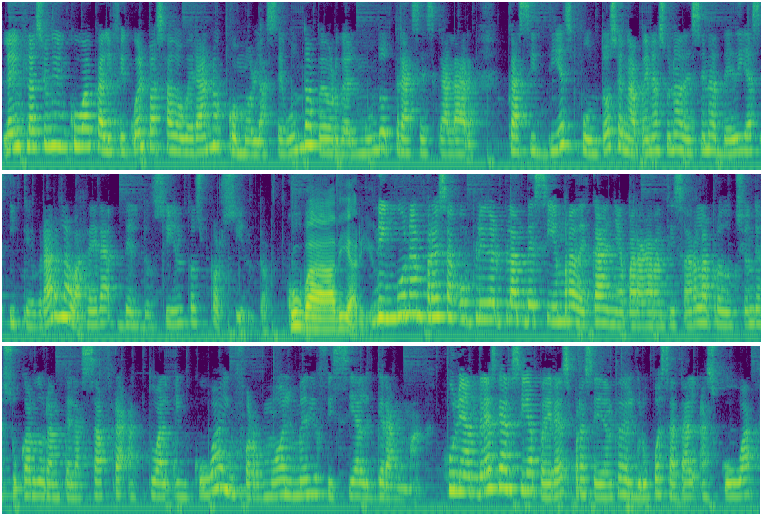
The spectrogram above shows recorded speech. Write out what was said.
La inflación en Cuba calificó el pasado verano como la segunda peor del mundo tras escalar casi 10 puntos en apenas una decena de días y quebrar la barrera del 200%. Cuba a diario. Ninguna empresa ha cumplido el plan de siembra de caña para garantizar la producción de azúcar durante la zafra actual en Cuba, informó el medio oficial Granma. Julio Andrés García Pérez, presidente del Grupo Estatal Ascuba,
